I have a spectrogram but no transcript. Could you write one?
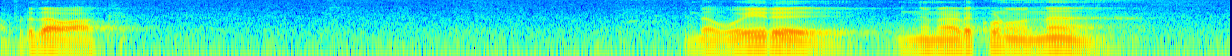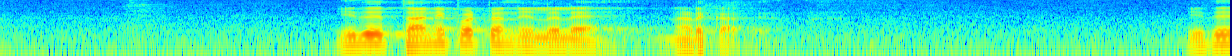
அப்படிதான் வாக்கு. இந்த உயிர் இங்கே நடக்கணும்னா இது தனிப்பட்ட நிலையில் நடக்காது. இது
